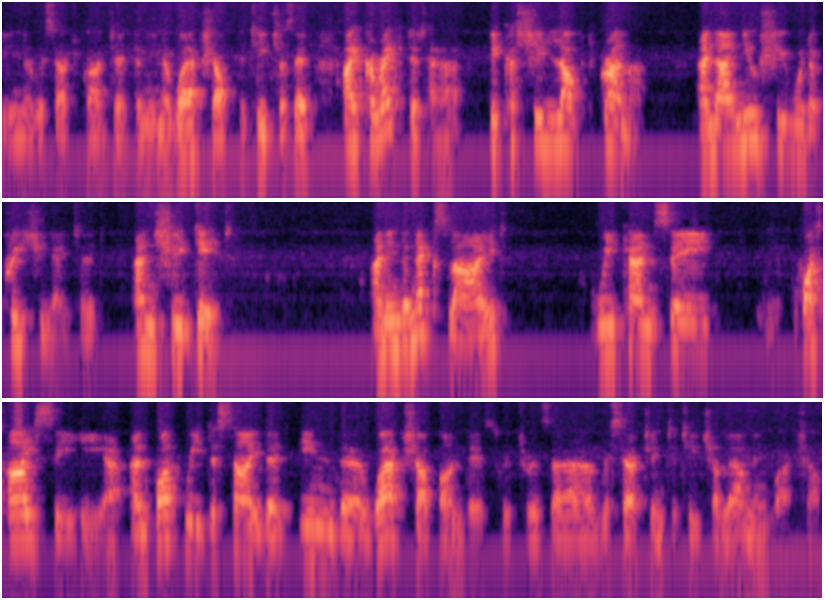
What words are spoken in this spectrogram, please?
in a research project and in a workshop. The teacher said, I corrected her because she loved grammar and I knew she would appreciate it, and she did. And in the next slide, we can see what I see here and what we decided in the workshop on this, which was a research into teacher learning workshop.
